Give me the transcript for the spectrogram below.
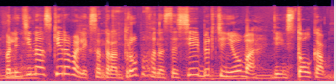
Валентина Аскерова, Александр Антропов, Анастасия Бертенева. День с толком.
